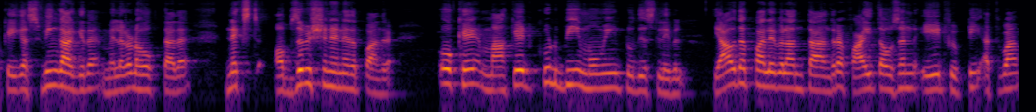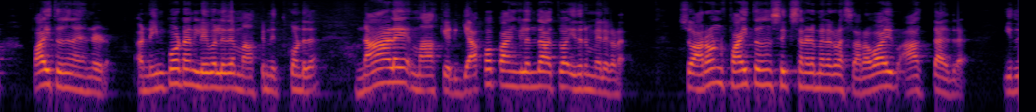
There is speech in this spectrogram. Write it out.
ಓಕೆ ಈಗ ಸ್ವಿಂಗ್ ಆಗಿದೆ, ಮೇಲಗಡೆ ಹೋಗ್ತಾ ಇದೆ. ನೆಕ್ಸ್ಟ್ ಅಬ್ಸರ್ವೇಷನ್ ಏನಿದಪ್ಪ ಅಂದ್ರೆ okay market could be moving to this level ಯಾವ್ದಪ್ಪ ಲೆವೆಲ್ ಅಂತ ಅಂದ್ರೆ ಫೈವ್ ತೌಸಂಡ್ ಏಟ್ ಫಿಫ್ಟಿ ಅಥವಾ five thousand nine hundred and important level ಇದೆ ಮಾರ್ಕೆಟ್ ನಿಂತ್ಕೊಂಡಿದೆ. ನಾಳೆ ಮಾರ್ಕೆಟ್ ಗ್ಯಾಪ್ ಅಪ್ ಆಂಗಲ್ ಇಂದ ಅಥವಾ ಇದ್ರ ಮೇಲೆಗಡೆ. So around five thousand six hundred ಮೇಲೆಗಡೆ ಸರ್ವೈವ್ ಆಗ್ತಾ ಇದ್ರೆ ಇದು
